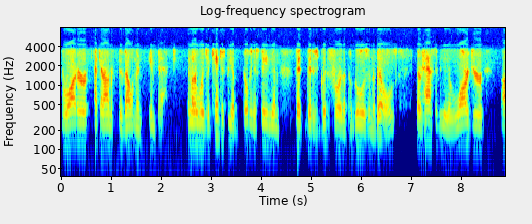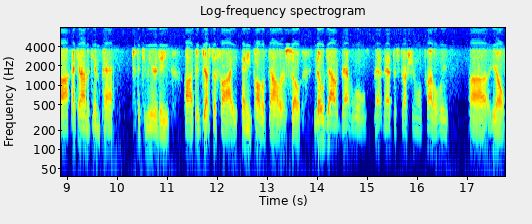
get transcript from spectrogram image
broader economic development impact. In other words, it can't just be a building a stadium that, that is good for the Pegulas and the Bills. There has to be a larger uh, economic impact to the community uh, to justify any public dollars. So, no doubt that will that, that discussion will probably uh, you know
